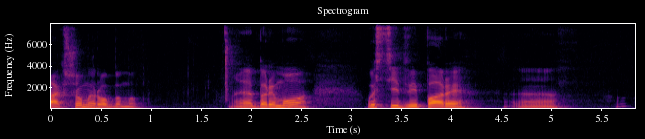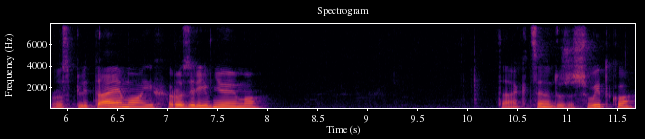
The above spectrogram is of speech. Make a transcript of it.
Так, що ми робимо? Е, Беремо ось ці дві пари, е, розплітаємо їх, розрівнюємо. Так, це не дуже швидко.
